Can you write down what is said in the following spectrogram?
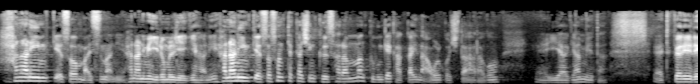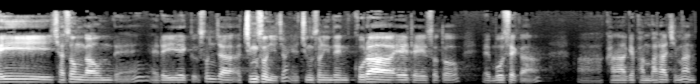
하나님께서 말씀하니 하나님의 이름을 얘기하니 하나님께서 선택하신 그 사람만 그분께 가까이 나올 것이다라고 예, 이야기합니다. 예, 특별히 레이 자손 가운데 레이의 그 손자 증손이죠. 예, 증손이 된 고라에 대해서도 모세가 아, 강하게 반발하지만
